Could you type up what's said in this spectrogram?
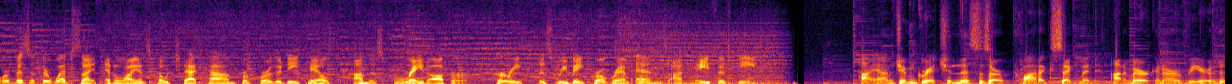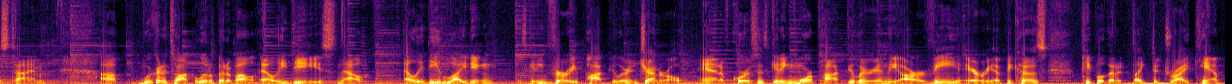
or visit their website at alliancecoach.com for further details on this great offer. Hurry, this rebate program ends on May 15th. Hi, I'm Jim Gritch, and this is our product segment on American RVer this time. Uh, we're going to talk a little bit about LEDs. Now, LED lighting is getting very popular in general, and of course, it's getting more popular in the RV area because people that like to dry camp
